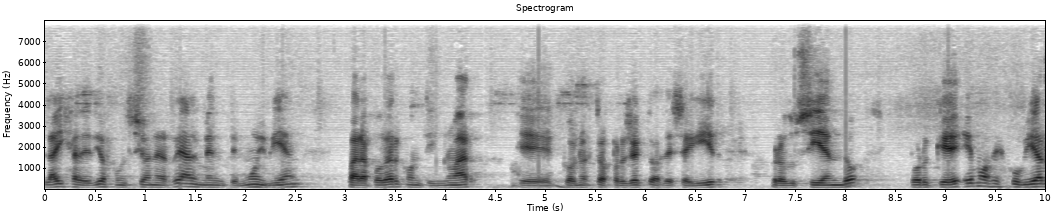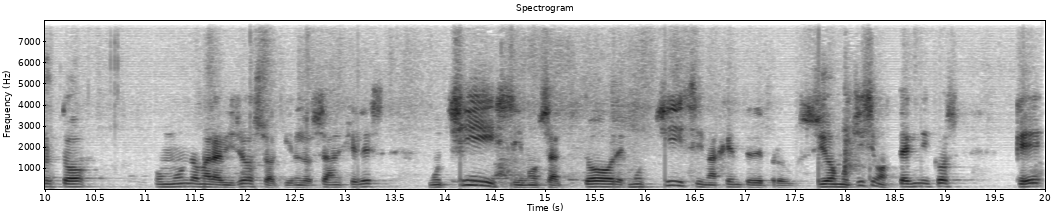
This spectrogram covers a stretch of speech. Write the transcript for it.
la hija de Dios funcione realmente muy bien para poder continuar eh, con nuestros proyectos de seguir produciendo, porque hemos descubierto un mundo maravilloso aquí en Los Ángeles, muchísimos actores, muchísima gente de producción, muchísimos técnicos que,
